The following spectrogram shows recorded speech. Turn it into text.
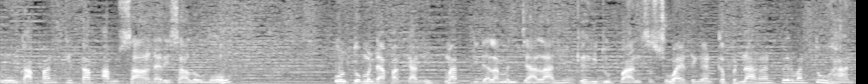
pengungkapan kitab Amsal dari Salomo untuk mendapatkan hikmat di dalam menjalani kehidupan sesuai dengan kebenaran firman Tuhan.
